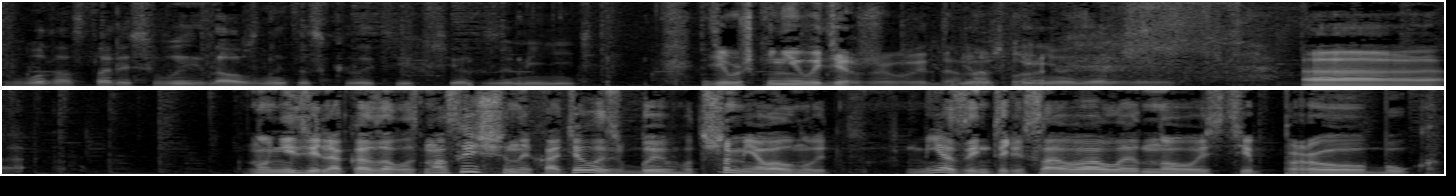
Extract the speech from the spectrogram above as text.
Вот остались вы, должны, так сказать, их всех заменить. Девушки не выдерживают, да. Девушки напора. не выдерживают. А, ну, неделя оказалась насыщенной. Хотелось бы... Вот что меня волнует? Меня заинтересовало новости про БУК,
